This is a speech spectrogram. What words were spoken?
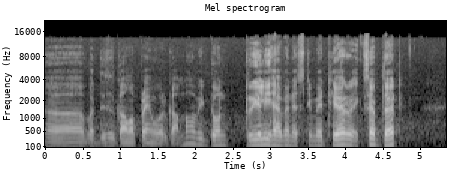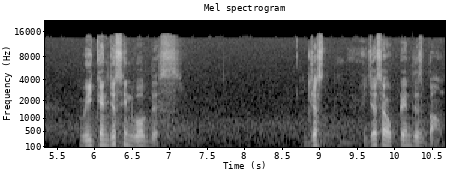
uh, but this is gamma prime over gamma. We do not really have an estimate here except that we can just invoke this, just we just obtain this bound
